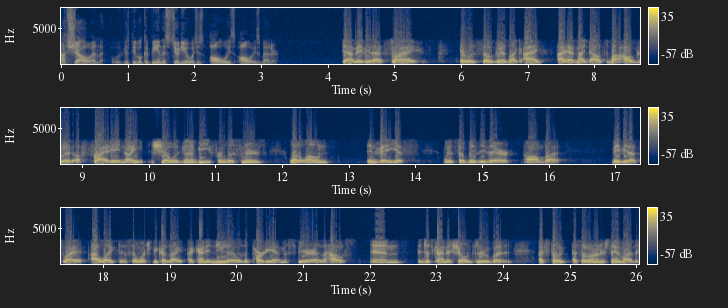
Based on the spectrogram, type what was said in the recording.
a show, and because people could be in the studio, which is always always better. Yeah, maybe that's why it was so good. Like I, I had my doubts about how good a Friday night show was going to be for listeners, let alone in Vegas when it's so busy there. Um, but maybe that's why I liked it so much because I, I kind of knew that it was a party atmosphere at the house, and it just kind of shone through. But I still, I still don't understand why the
